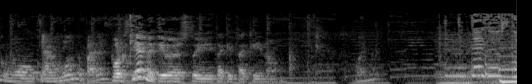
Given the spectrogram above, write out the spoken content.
Como, Y al mundo parece. ¿Por qué ha metido esto y Taki Taki no? Bueno. Te gusta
